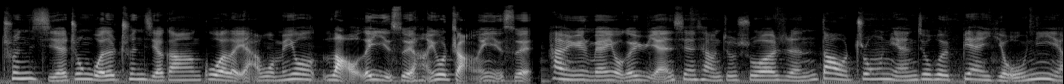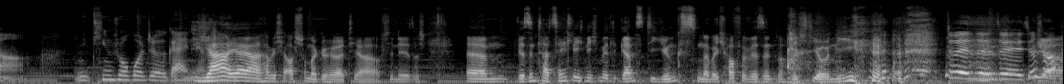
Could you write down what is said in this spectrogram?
春节中国的春节刚刚过了呀，我们又老了一岁哈，又长了一岁。汉语里面有个语言现象，就说人到中年就会变油腻啊。你听说过这个概念吗？Ja, ja, ja, habe ich auch schon mal gehört, ja, auf Chinesisch. Ähm, wir sind tatsächlich nicht mehr ganz die Jüngsten, aber ich hoffe, wir sind noch nicht die Oni. 对对对，就说 Ja.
